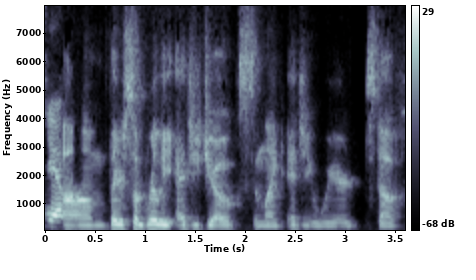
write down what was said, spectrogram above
Yeah. Um, there's some really edgy jokes and like edgy weird stuff.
